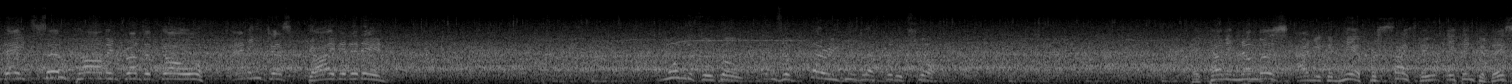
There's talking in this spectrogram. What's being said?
stayed so calm in front of goal and he just guided it in. Wonderful goal. That was a very good left-footed shot. They come in numbers and you can hear precisely what they think of this.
